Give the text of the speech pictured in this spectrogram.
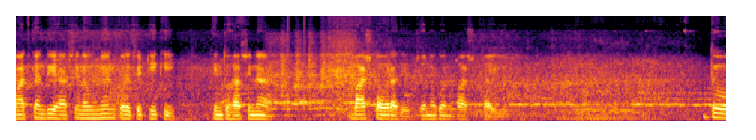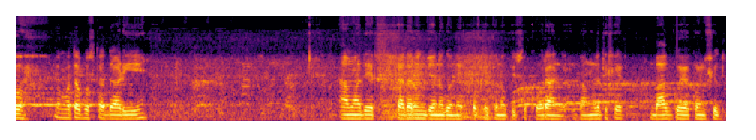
মাঝখান দিয়ে হাসিনা উন্নয়ন করেছে ঠিকই, কিন্তু হাসিনা বাস খাওয়ার আগে জনগণ বাস পাইল তো এমতাবস্থা দাঁড়িয়ে আমাদের সাধারণ জনগণের পক্ষে কোনো কিছু করার নেই। বাংলাদেশের ভাগ্য এখন শুধু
